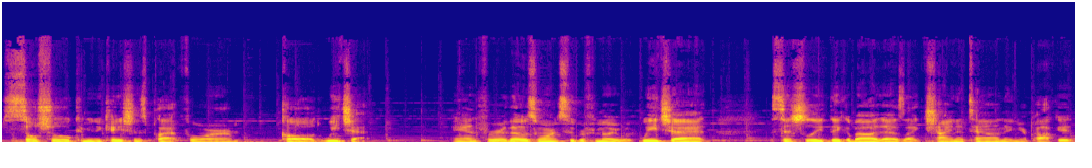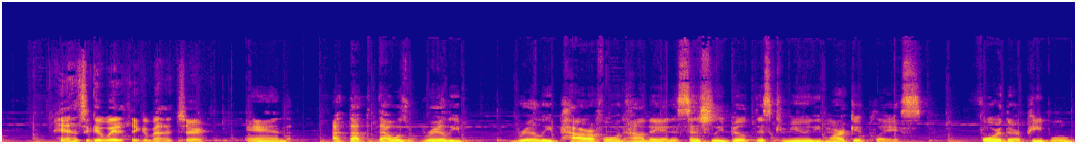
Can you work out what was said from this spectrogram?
social communications platform called WeChat. And for those who aren't super familiar with WeChat, essentially think about it as like Chinatown in your pocket. Yeah, that's a good way to think about it, sure. And I thought that that was really really powerful in how they had essentially built this community marketplace for their people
